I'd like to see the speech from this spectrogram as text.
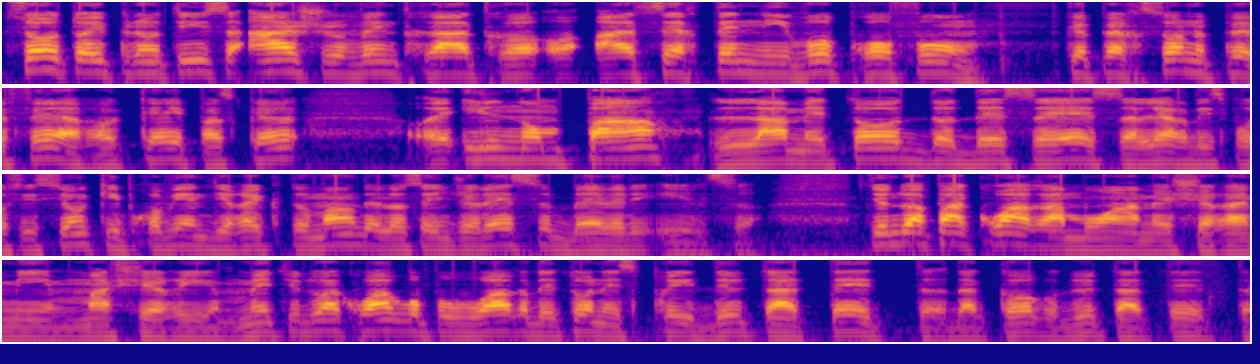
s'auto-hypnotise H24 à certains niveaux profonds que personne ne peut faire, ok? Parce que euh, ils n'ont pas la méthode DCS à leur disposition qui provient directement de Los Angeles Beverly Hills. Tu ne dois pas croire à moi, mes chers amis, ma chérie, mais tu dois croire au pouvoir de ton esprit, de ta tête, d'accord, de ta tête.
